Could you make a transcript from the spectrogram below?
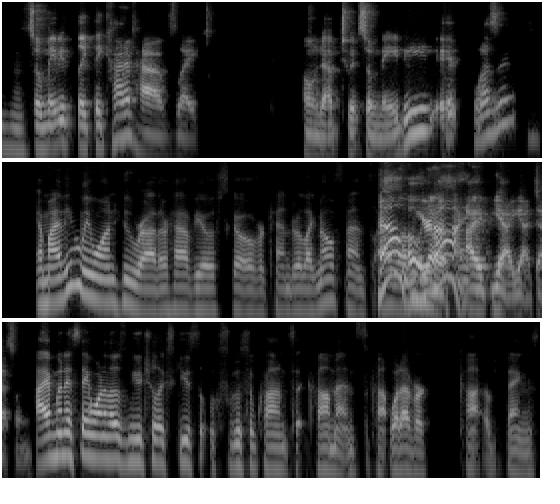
mhm. So maybe like they kind of have like owned up to it. So maybe it wasn't. Am I the only one who rather have Yoska over Kendra? Like, no offense. I No, love- Oh you're no, not. I yeah, yeah, definitely. I'm gonna say one of those mutual excuse exclusive con- comments, con- whatever con- things.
